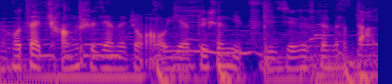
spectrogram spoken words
然后再长时间的这种熬夜，对身体刺激其实真的很大的。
